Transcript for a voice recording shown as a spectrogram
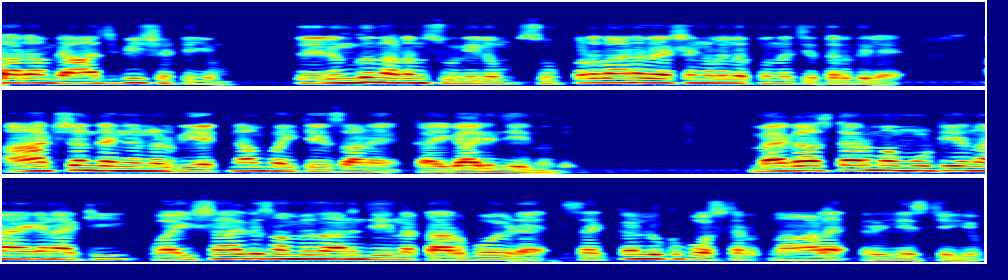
താരം രാജ്ബി ഷെട്ടിയും തെലുങ്ക് നടൻ സുനിലും സുപ്രധാന വേഷങ്ങളിൽ എത്തുന്ന ചിത്രത്തിലെ ആക്ഷൻ രംഗങ്ങൾ വിയറ്റ്നാം ഫൈറ്റേഴ്സ് ആണ് കൈകാര്യം ചെയ്യുന്നത്. മെഗാസ്റ്റാർ മമ്മൂട്ടിയെ നായകനാക്കി വൈശാഖ് സംവിധാനം ചെയ്യുന്ന ടർബോയുടെ സെക്കൻഡ് ലുക്ക് പോസ്റ്റർ നാളെ റിലീസ് ചെയ്യും.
